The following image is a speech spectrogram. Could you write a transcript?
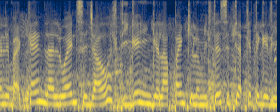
melibatkan laluan sejauh 3 hingga 8 km setiap kategori.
